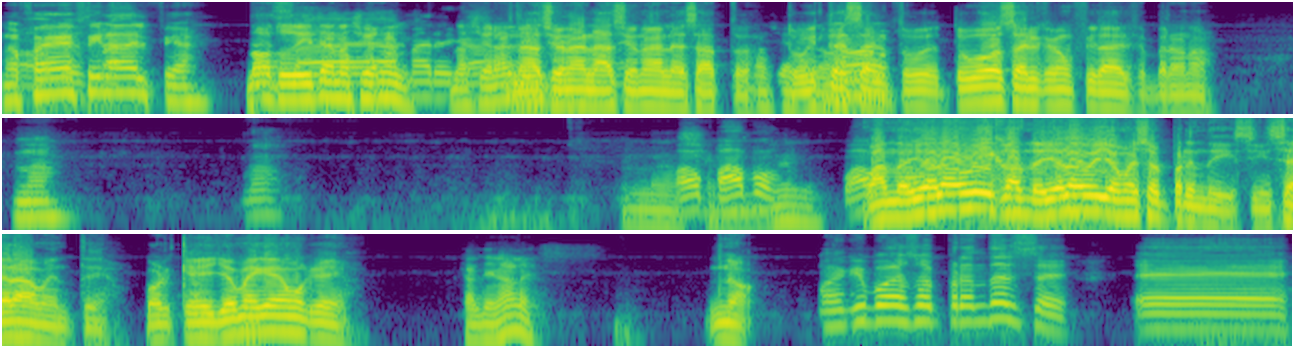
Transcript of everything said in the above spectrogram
¿No fue de Filadelfia? No, tú dijiste Nacional. Nacional, Nacional, Nacional, exacto. Tuviste no. tuvo cerca en Filadelfia, pero no. No. Cuando yo lo vi, cuando yo lo vi, yo me sorprendí, sinceramente. Porque yo me quedé como que. ¿Cardinales? No. Un equipo de sorprenderse. Eh,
